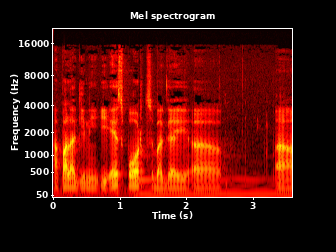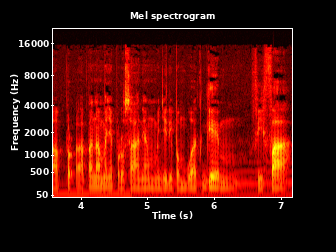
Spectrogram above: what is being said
apalagi nih EA Sport sebagai uh, uh, apa namanya perusahaan yang menjadi pembuat game FIFA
